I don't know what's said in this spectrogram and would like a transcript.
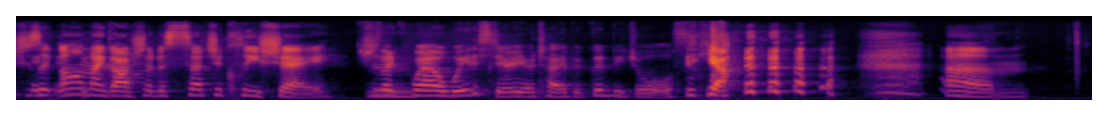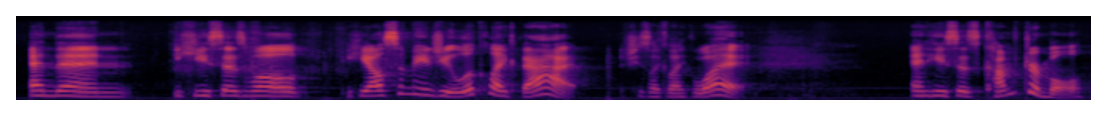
She's like, "Oh my gosh, that is such a cliche." She's like, wow, way to stereotype. It could be Jules. Yeah. um, and then he says, "Well, he also made you look like that." She's like, "Like what?" And he says, "Comfortable."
